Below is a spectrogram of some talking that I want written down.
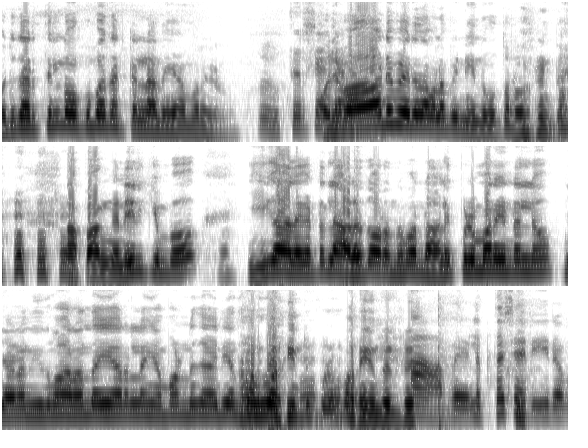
ഒരു തരത്തിൽ നോക്കുമ്പോൾ തട്ടല്ല എന്ന് ഞാൻ പറയുള്ളൂ. ഒരുപാട് പേര് നമ്മളെ പിന്നീന്ന് കുത്തണവരുണ്ട്. അപ്പൊ അങ്ങനെ ഇരിക്കുമ്പോ ഈ കാലഘട്ടത്തിൽ ആൾ തുറന്നു പറഞ്ഞ ആൾ ഇപ്പോഴും പറയണ്ടല്ലോ ഞാൻ ഇത് മാറാൻ തയ്യാറല്ല ഞാൻ പണ്ട് കാര്യം എന്നാണ് പറയുന്നത് ഇപ്പോഴും പറയുന്നുണ്ട്. വെളുത്ത ശരീരം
